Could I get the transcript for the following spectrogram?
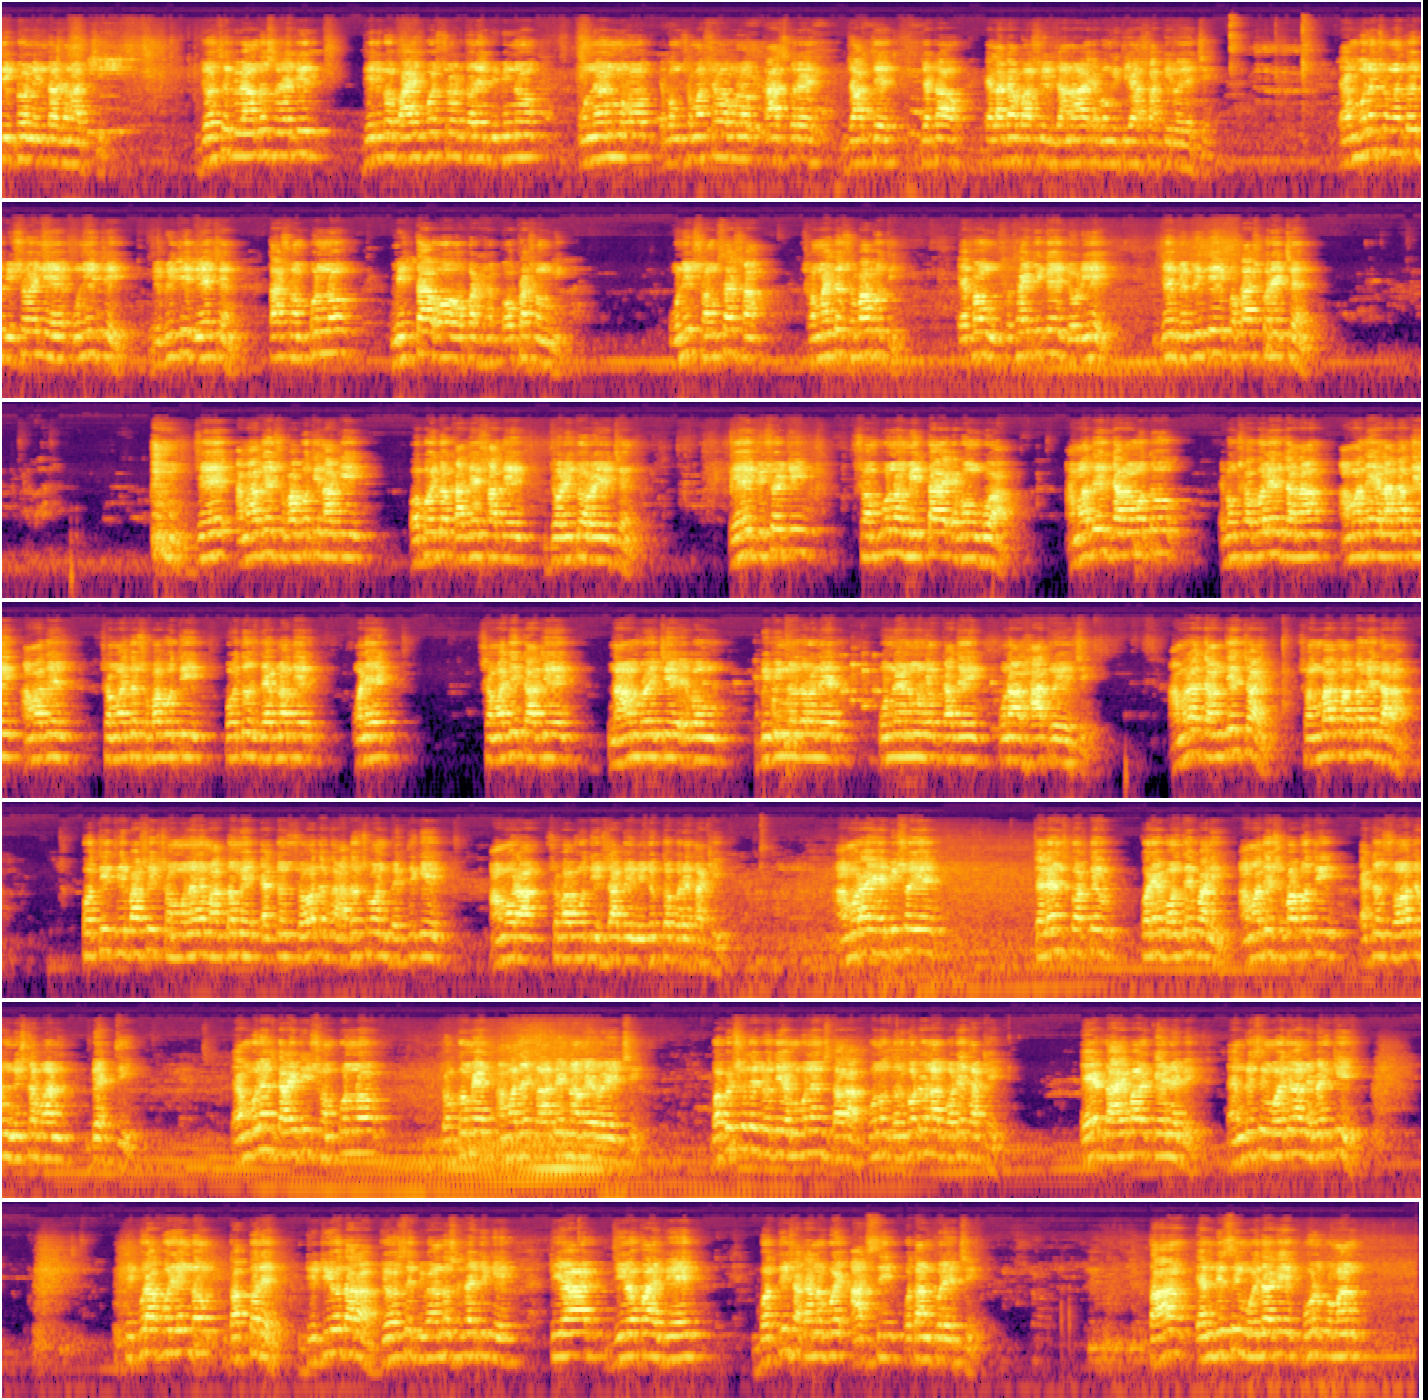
তীব্র নিন্দা জানাচ্ছি। জয়শ্রী বিবেকানন্দ সোসাইটির দীর্ঘ বাইশ বছর ধরে বিভিন্ন উন্নয়নমূলক এবং সমাজসেবামূলক কাজ করে যাচ্ছে, যেটা এলাকাবাসীর জানা এবং ইতিহাস সাক্ষী রয়েছে। অ্যাম্বুলেন্স সংক্রান্ত বিষয় নিয়ে উনি যে বিবৃতি দিয়েছেন, তা সম্পূর্ণ মিথ্যা ও অপ্রাসঙ্গিক। উনি সংস্থার সা- সম্মানিত সভাপতি এবং সোসাইটিকে জড়িয়ে যে বিবৃতি প্রকাশ করেছেন, যে আমাদের সভাপতি নাকি অবৈধ কাজের সাথে জড়িত রয়েছেন এই বিষয়টি সম্পূর্ণ মিথ্যা এবং ভুয়া। আমাদের জানা মতো এবং সকলের জানা আমাদের এলাকাতে আমাদের সমাজ সভাপতি পৈতোষ দেবনাথের অনেক সামাজিক কাজে নাম রয়েছে এবং বিভিন্ন ধরনের উন্নয়নমূলক কাজে ওনার হাত রয়েছে। আমরা জানতে চাই, সংবাদ মাধ্যমের দ্বারা প্রতি ত্রিবার্ষিক সম্মেলনের মাধ্যমে একজন সৎ এবং আদর্শবান ব্যক্তিকে আমরা সভাপতি হিসাবে নিযুক্ত করে থাকি। আমরা এ বিষয়ে চ্যালেঞ্জ করতে করে বলতে পারি, আমাদের সভাপতি একজন সৎ এবং নিষ্ঠাবান ব্যক্তি। অ্যাম্বুলেন্স গাড়িটি সম্পূর্ণ ডকুমেন্ট আমাদের ক্লাবের নামে রয়েছে। ভবিষ্যতে যদি অ্যাম্বুলেন্স দ্বারা কোনো দুর্ঘটনা ঘটে থাকে, এর দায়ভার কে নেবে? এমডিসি মহিলা নেবেন কি? ত্রিপুরা পরিবহন দপ্তরে ডিটিও দ্বারা জয়শ্রী বিমান সোসাইটিকে টিআর জিরো ফাইভ এ বত্রিশ আটানব্বই আরসি প্রদান করেছে। তা এমডিসি মহিলাকে ভুল প্রমাণ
